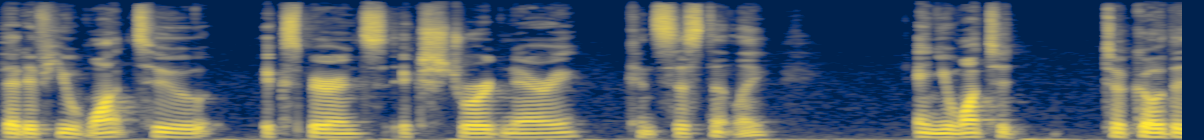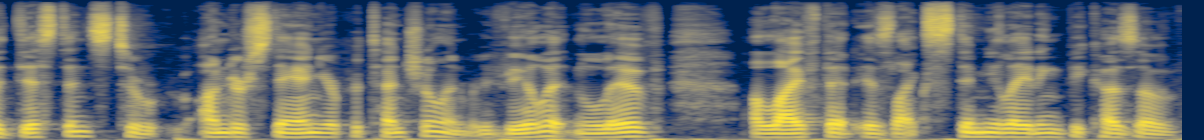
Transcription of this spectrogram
that if you want to experience extraordinary consistently and you want to to go the distance to understand your potential and reveal it and live a life that is like stimulating because of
